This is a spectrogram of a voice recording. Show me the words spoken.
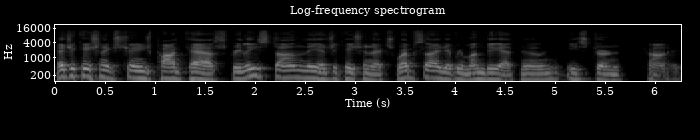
Education Exchange podcast released on the Education Next website every Monday at noon Eastern Time.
